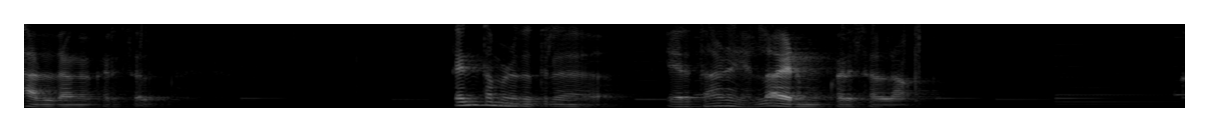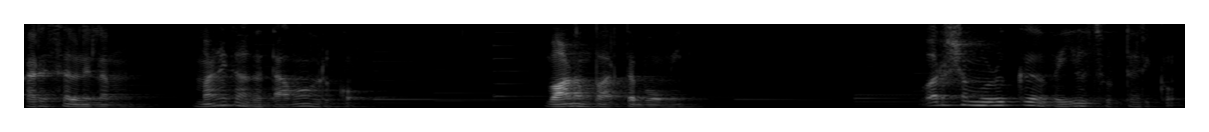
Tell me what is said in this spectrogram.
அதுதாங்க கரிசல். தென் தமிழகத்தில் ஏறத்தாழ எல்லா இடமும் கரிசல் தான். கரிசல் நிலம் மழைக்காகத்தாகவும் இருக்கும். வானம் பார்த்த பூமி. வருஷம் முழுக்க வெயில் சுட்டரிக்கும்.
